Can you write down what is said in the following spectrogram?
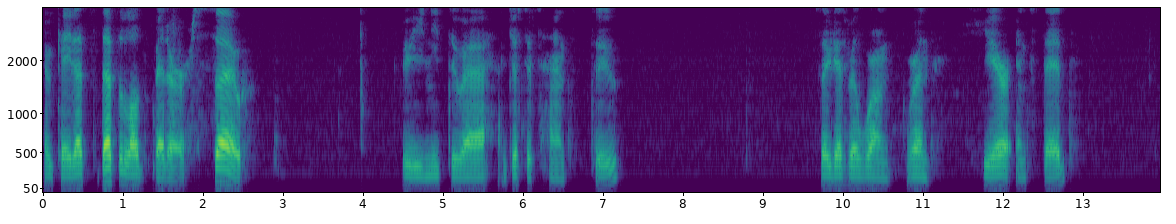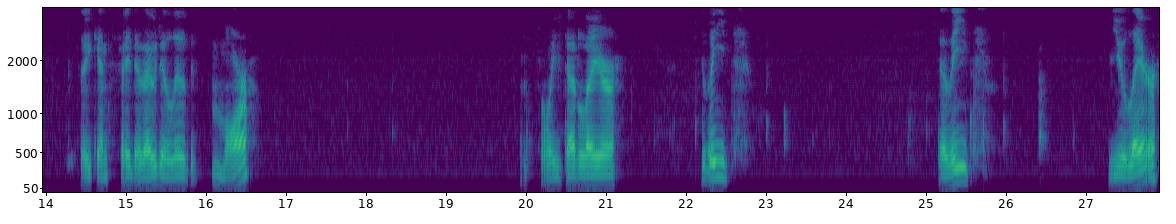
Okay, that's that's a lot better. So we need to uh, adjust his hands too. So that will run run here instead. So you can fade it out a little bit more. Let's delete that layer. Delete. Delete. New layer.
